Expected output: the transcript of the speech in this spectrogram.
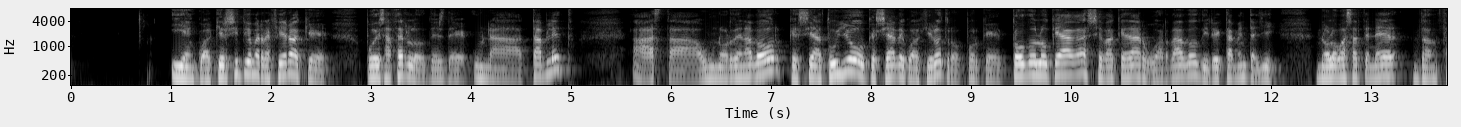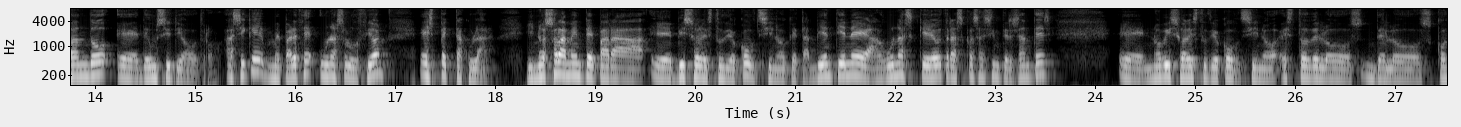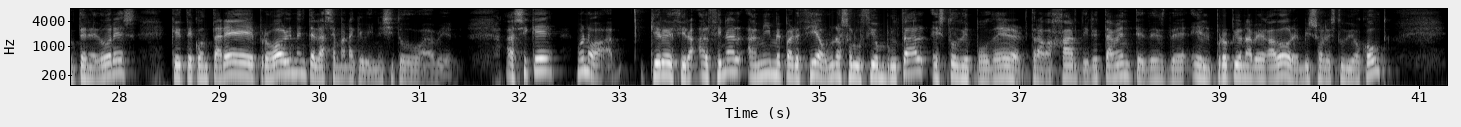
Y en cualquier sitio me refiero a que puedes hacerlo desde una tablet hasta un ordenador que sea tuyo o que sea de cualquier otro, porque todo lo que hagas se va a quedar guardado directamente allí. No lo vas a tener danzando eh, de un sitio a otro. Así que me parece una solución espectacular. Y no solamente para eh, Visual Studio Code, sino que también tiene algunas que otras cosas interesantes eh, no Visual Studio Code, sino esto de los, de los contenedores que te contaré probablemente la semana que viene, si todo va bien. Así que, bueno, quiero decir, al final a mí me parecía una solución brutal esto de poder trabajar directamente desde el propio navegador en Visual Studio Code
